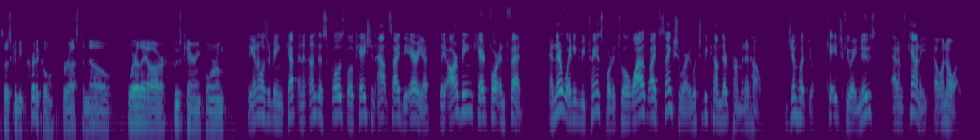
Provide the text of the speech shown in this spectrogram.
So it's going to be critical for us to know where they are, who's caring for them, the animals are being kept in an undisclosed location outside the area. They are being cared for and fed, and they're waiting to be transported to a wildlife sanctuary which will become their permanent home. Jim Whitfield, KHQA News, Adams County, Illinois.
